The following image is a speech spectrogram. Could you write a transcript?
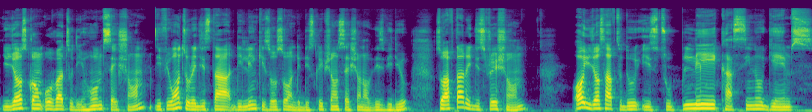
You just come over to the home section. If you want to register the link is also on the description section of this video. So after registration all you just have to do is to play casino games.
